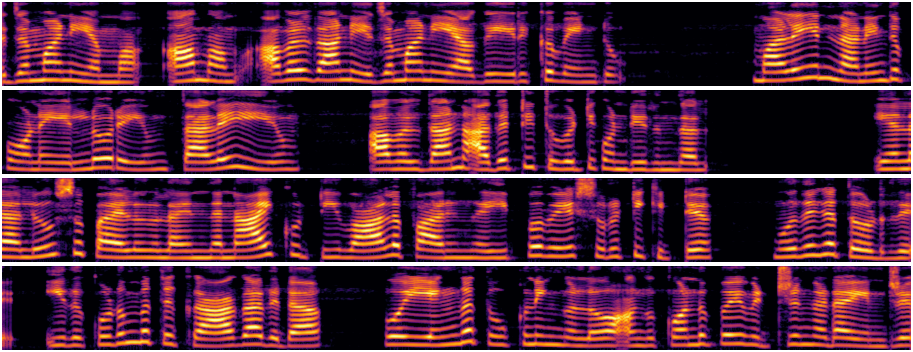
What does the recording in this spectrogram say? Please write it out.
எஜமானி அம்மா. ஆமாம் அவள்தான் எஜமானியாக இருக்க வேண்டும். மலையில் நனைந்து போன எல்லோரையும் தலையையும் அவள்தான் அதட்டி துவட்டி கொண்டிருந்தாள். எல்லா லூசு பயலுகளா இந்த நாய்க்குட்டி வாழை பாருங்க. இப்போவே சுருட்டிக்கிட்டு முதுக தொடுது. இது குடும்பத்துக்கு ஆகாதுடா. போய் எங்கே தூக்குனீங்களோ அங்கே கொண்டு போய் விட்டுருங்கடா என்று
